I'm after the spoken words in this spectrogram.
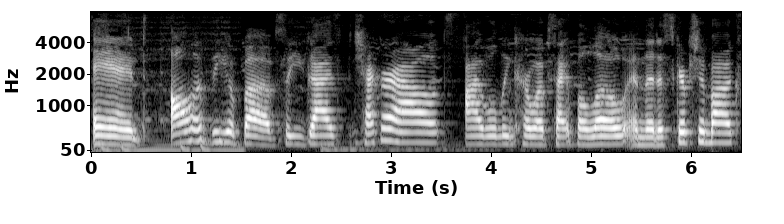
and all of the above. So you guys check her out. I will link her website below in the description box.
